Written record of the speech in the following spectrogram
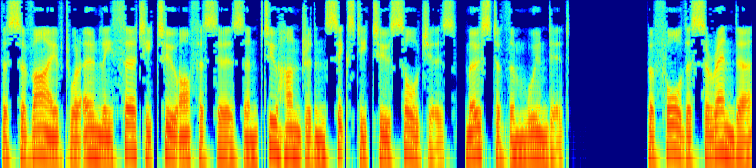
the survived were only 32 officers and 262 soldiers, most of them wounded. Before the surrender,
